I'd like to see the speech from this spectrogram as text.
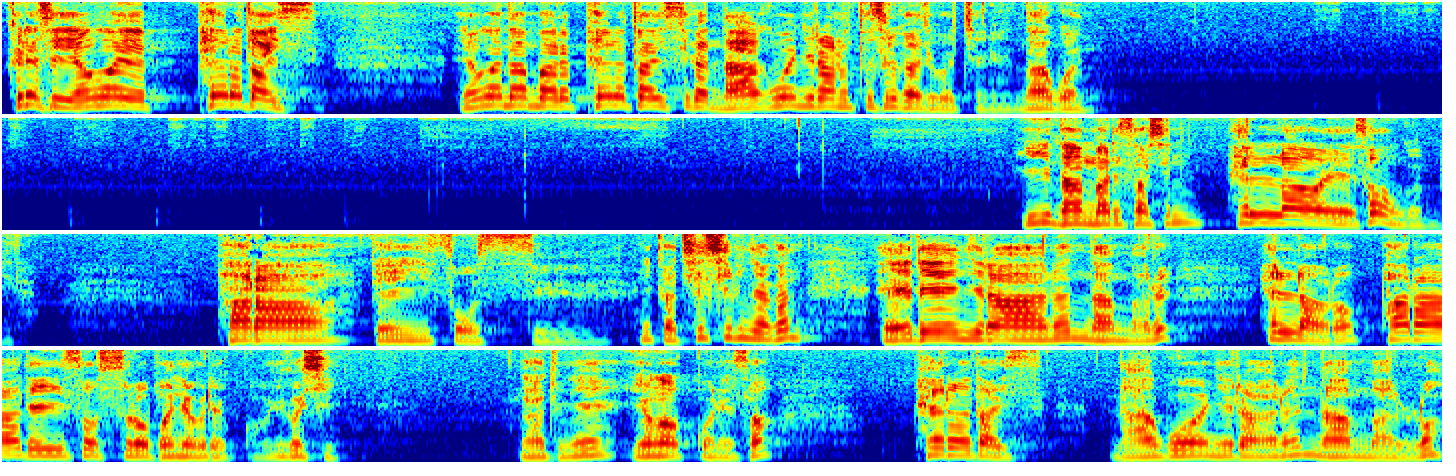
그래서 영어의 패러다이스. 영어 낱말의 paradise가 낙원이라는 뜻을 가지고 있잖아요. 낙원. 이 낱말이 사실 헬라어에서 온 겁니다. παράδεισος. 그러니까 70인역은 에덴이라는 낱말을 헬라어로 παράδεισος로 번역을 했고 이것이 나중에 영어권에서 패러다이스, 낙원이라는 낱말로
